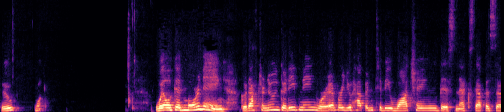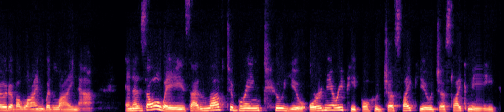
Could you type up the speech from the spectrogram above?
two, What? Well, good morning, good afternoon, good evening, wherever you happen to be watching this next episode of Align with Lina. And as always, I love to bring to you ordinary people who, just like you, just like me,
